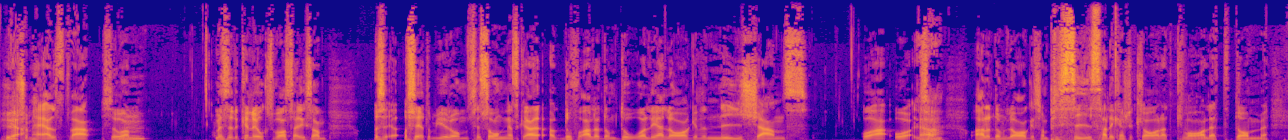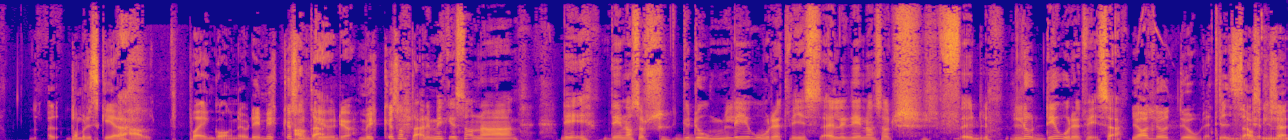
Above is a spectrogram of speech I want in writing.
Hur ja. som helst, va, så... Mm. Men så kan det också vara så här liksom, och säga att de gör om säsongen, ska, då får alla de dåliga lagen en ny chans och, och, liksom, ja. och, alla de lag som precis hade kanske klarat kvalet, de, de riskerar ja. allt på en gång nu. Det är mycket sånt där. Gud, mycket sånt där. Ja, det är mycket sådana, det är, det är någon sorts gudomlig orättvisa, eller det är någon sorts luddig orättvisa. Ja, luddig orättvisa. Det,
